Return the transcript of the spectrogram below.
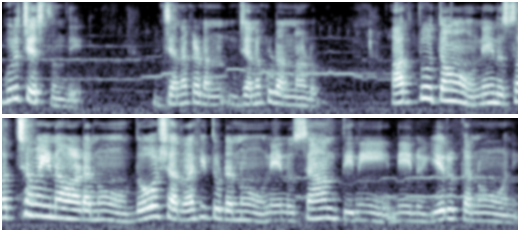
గురి చేస్తుంది జనకడ జనకుడన్నాడు. అద్భుతం నేను స్వచ్ఛమైన వాడను దోషరహితుడను నేను శాంతిని నేను ఎరుకను అని.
